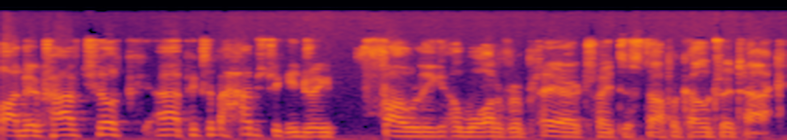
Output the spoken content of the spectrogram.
Andre Kravchuk uh, picks up a hamstring injury, fouling a Waterford player trying to stop a counter attack,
